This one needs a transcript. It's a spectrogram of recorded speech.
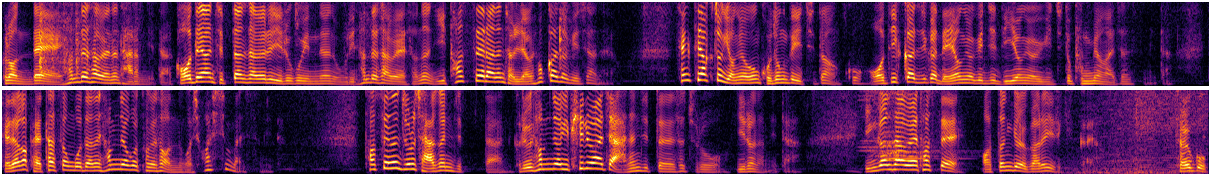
그런데 현대 사회는 다릅니다. 거대한 집단 사회를 이루고 있는 우리 현대 사회에서는 이 텃세라는 전략은 효과적이지 않아요. 생태학적 영역은 고정돼 있지도 않고 어디까지가 내 영역인지 네 영역인지도 분명하지 않습니다. 게다가 배타성보다는 협력을 통해서 얻는 것이 훨씬 많습니다. 텃세는 주로 작은 집단 그리고 협력이 필요하지 않은 집단에서 주로 일어납니다. 인간 사회의 텃세 어떤 결과를 일으킬까요? 결국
